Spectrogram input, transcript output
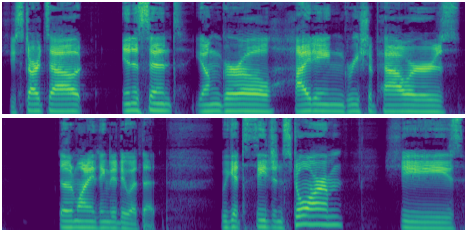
she starts out innocent young girl hiding Grisha powers, doesn't want anything to do with it. We get to Siege and Storm. She's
